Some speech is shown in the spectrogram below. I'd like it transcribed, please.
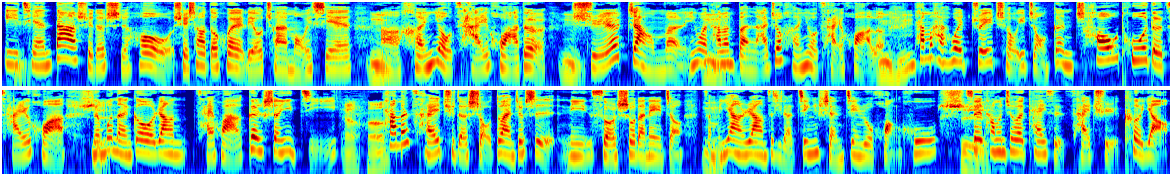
以前大学的时候，嗯、学校都会流传某一些啊、嗯呃、很有才华的学长们，嗯、因为他们本来就很有才华了，嗯、他们还会追求一种更超脱的才华，能不能够让才华更升一级？嗯、他们采取的手段就是你所说的那种，怎么样让自己的精神进入恍惚？是所以他们就会开始采取嗑药。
